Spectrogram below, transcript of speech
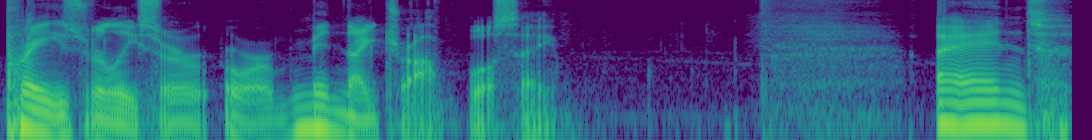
Prey's release or, or midnight drop, we'll say. And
